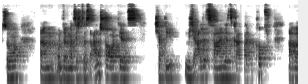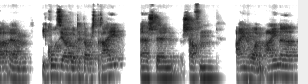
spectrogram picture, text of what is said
So, ähm, und wenn man sich das anschaut jetzt, ich habe die nicht alle Zahlen jetzt gerade im Kopf, aber ähm, Ecosia wollte, glaube ich, drei äh, Stellen schaffen, Einhorn eine,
